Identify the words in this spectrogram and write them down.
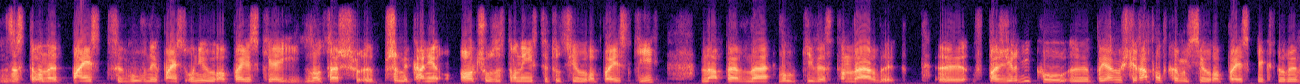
ze strony państw, głównych państw Unii Europejskiej i no, też przymykanie oczu ze strony instytucji europejskich na pewne wątpliwe standardy. W październiku pojawił się raport Komisji Europejskiej, który,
